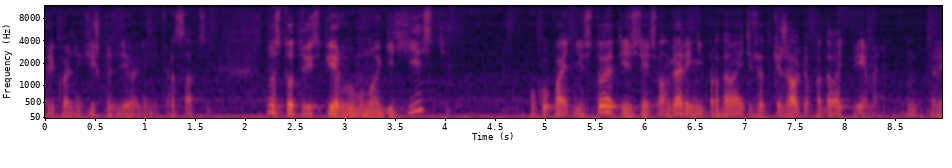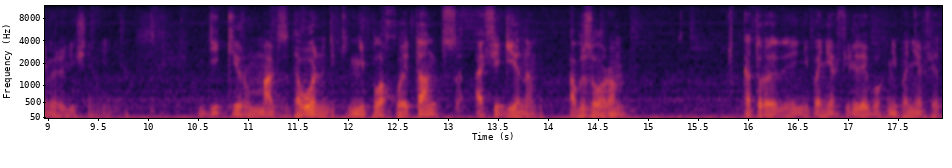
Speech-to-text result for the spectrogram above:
Прикольная фишка сделали, они красавцы. Ну, 131 у многих есть. Покупать не стоит, если есть в ангаре, не продавайте, все-таки жалко продавать премии. Ну, по крайней мере, личное мнение. Дикер Макс, довольно-таки неплохой танк с офигенным обзором, который не понерфили, дай бог, не понерфит.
